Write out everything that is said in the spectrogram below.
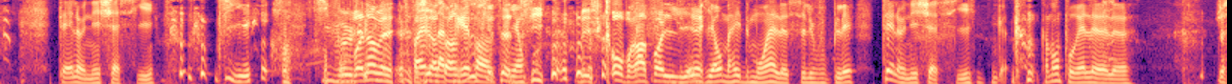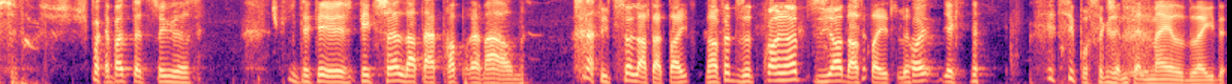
Tel un échassier qui est qui veut non, mais faire la prévention. dit, mais je comprends pas le lien. Guillaume, aide-moi, s'il vous plaît. Tel un échassier. Com- Comment on pourrait le... le- Je sais pas. Je suis pas capable de te suivre. T'es, tout seul dans ta propre merde. T'es tout seul dans ta tête. En fait, vous êtes probablement plusieurs dans cette tête-là. Ouais, a- C'est pour ça que j'aime tellement Hellblade.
